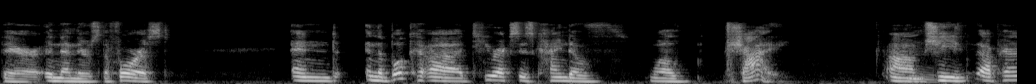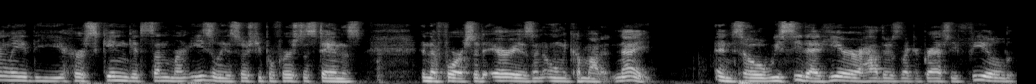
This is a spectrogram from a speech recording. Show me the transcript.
there, and then there's the forest. And in the book, uh, T Rex is kind of well shy. Um, She apparently the her skin gets sunburned easily, so she prefers to stay in this in the forested areas and only come out at night. And so we see that here, how there's like a grassy field,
